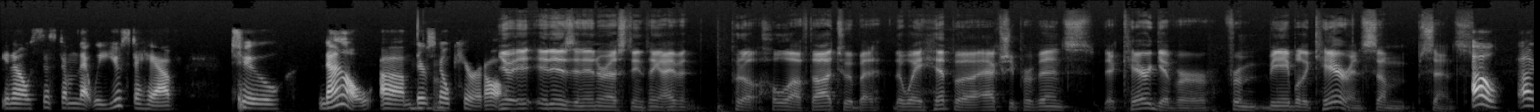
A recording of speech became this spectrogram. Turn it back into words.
you know system that we used to have to now um, there's no care at all you know, it, it is an interesting thing i haven't put a whole lot of thought to it but the way hipaa actually prevents the caregiver from being able to care in some sense oh uh,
